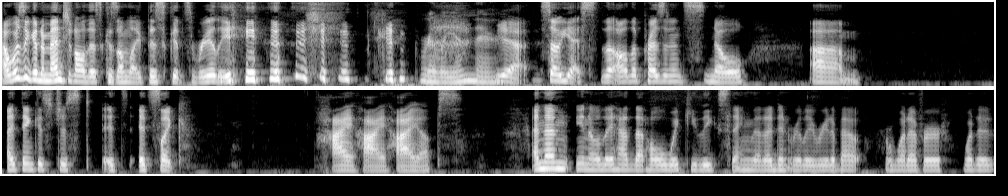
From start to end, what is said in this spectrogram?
I wasn't gonna mention all this because i'm like this gets really Really in there. yeah. So yes the, all the presidents know um i think it's just it's it's like high high high ups. And then you know they had that whole wikileaks thing that i didn't really read about or whatever what it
